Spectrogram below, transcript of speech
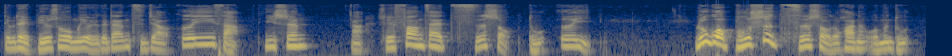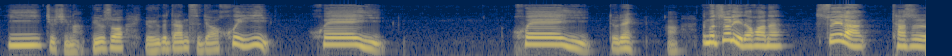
对不对？比如说我们有一个单词叫 a 撒医生啊，所以放在词首读 a。如果不是词首的话呢，我们读一就行了，比如说有一个单词叫会议，会议。会议，对不对？啊，那么这里的话呢，虽然它是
